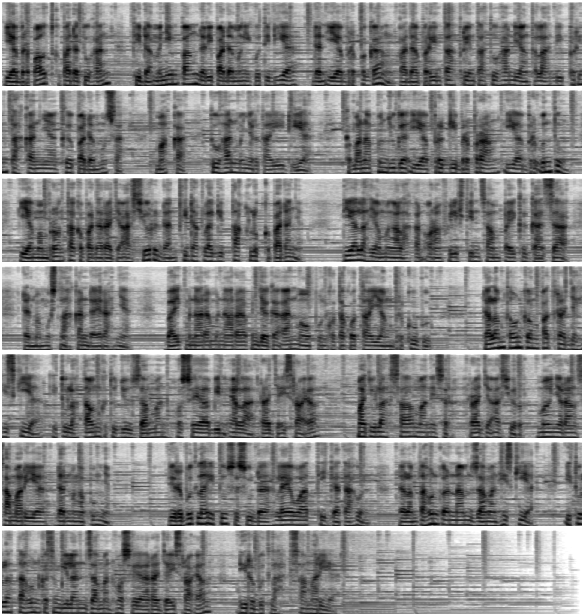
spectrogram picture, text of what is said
Ia berpaut kepada Tuhan, tidak menyimpang daripada mengikuti dia, dan ia berpegang pada perintah-perintah Tuhan yang telah diperintahkannya kepada Musa. Maka Tuhan menyertai dia. Ke mana pun juga ia pergi berperang, ia beruntung. Ia memberontak kepada Raja Asyur dan tidak lagi takluk kepadanya Dialah yang mengalahkan orang Filistin sampai ke Gaza dan memusnahkan daerahnya, baik menara-menara penjagaan maupun kota-kota yang berkubu. Dalam tahun keempat Raja Hizkia, itulah tahun ketujuh zaman Hosea bin Ela, Raja Israel, majulah Salmaneser, Raja Asyur, menyerang Samaria dan mengepungnya. Direbutlah itu sesudah lewat tiga tahun. Dalam tahun ke-6 zaman Hizkia, itulah tahun ke-9 zaman Hosea Raja Israel, direbutlah Samaria.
